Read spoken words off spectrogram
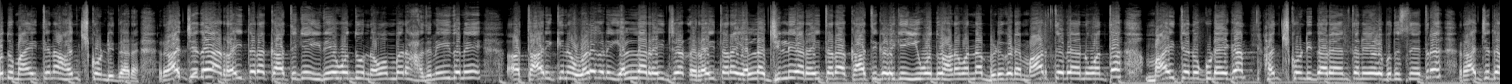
ಒಂದು ಮಾಹಿತಿಯನ್ನು ಹಂಚಿಕೊಂಡಿದ್ದಾರೆ. ರಾಜ್ಯದ ರೈತರ ಖಾತೆಗೆ ಇದೇ ಒಂದು ನವೆಂಬರ್ ಹದಿನೈದನೇ ತಾರೀಕಿನ ಒಳಗಡೆ ಎಲ್ಲ ರೈತ ರೈತರ, ಎಲ್ಲ ಜಿಲ್ಲೆಯ ರೈತರ ಖಾತೆಗಳಿಗೆ ಈ ಒಂದು ಹಣವನ್ನು ಬಿಡುಗಡೆ ಮಾಡ್ತೇವೆ ಅನ್ನುವಂತ ಮಾಹಿತಿಯನ್ನು ಕೂಡ ಈಗ ಹಂಚಿಕೊಂಡಿದ್ದಾರೆ ಅಂತಲೇ ಹೇಳ್ಬೋದು ಸ್ನೇಹಿತರೆ. ರಾಜ್ಯದ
